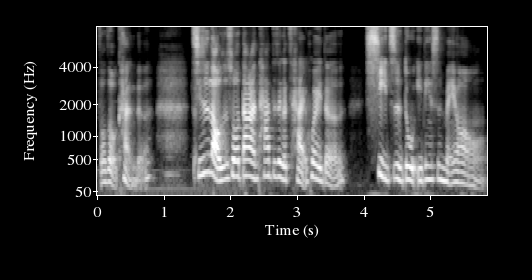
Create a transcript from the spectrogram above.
走走看的。其实老实说，当然它的这个彩绘的细致度一定是没有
